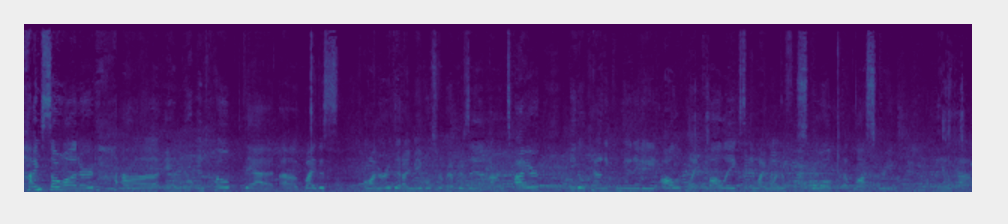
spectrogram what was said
I'm so honored uh, and, and hope that uh, by this honor that I'm able to represent our entire Vigo County community, all of my colleagues, and my wonderful school of Lost Creek. And uh,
